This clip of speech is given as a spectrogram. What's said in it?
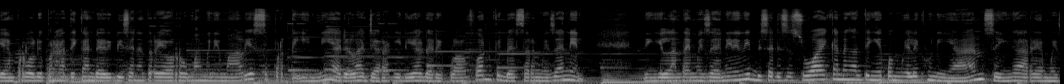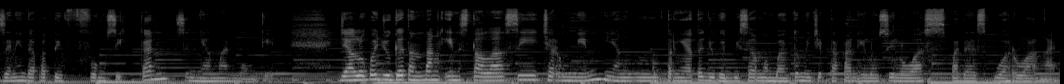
Yang perlu diperhatikan dari desain interior rumah minimalis seperti ini adalah jarak ideal dari plafon ke dasar mezanin. Tinggi lantai mezanin ini bisa disesuaikan dengan tinggi pemilik hunian sehingga area mezanin dapat difungsikan senyaman mungkin. Jangan lupa juga tentang instalasi cermin yang ternyata juga bisa membantu menciptakan ilusi luas pada sebuah ruangan.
